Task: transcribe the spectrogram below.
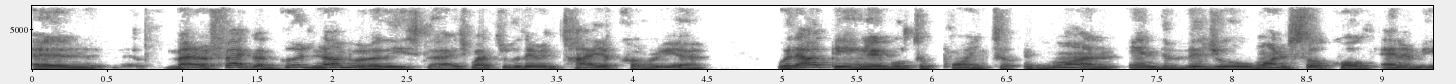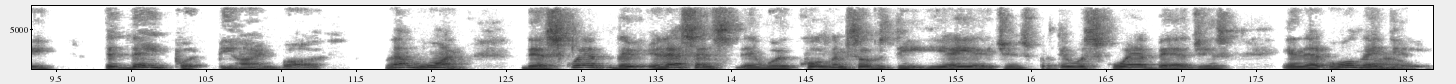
And matter of fact, a good number of these guys went through their entire career without being able to point to one individual, one so-called enemy that they put behind bars. Not one. They're square. They, in essence, they would call themselves DEA agents, but they were square badges in that all they wow. did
